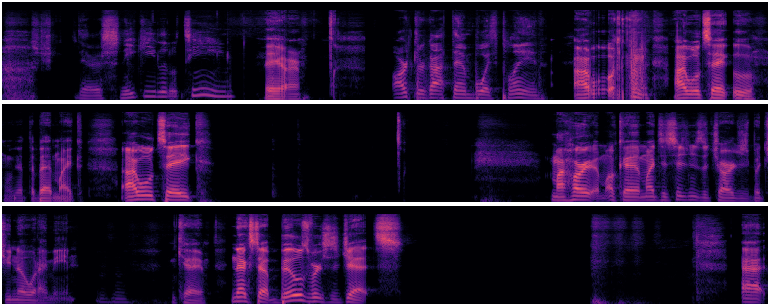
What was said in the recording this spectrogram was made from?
They're a sneaky little team. they are. Arthur got them boys playing. I will. I will take. Ooh, we got the bad mic. I will take. My heart. um, Okay, my decision is the Chargers, but you know what I mean. Mm-hmm. Okay. Next up, Bills versus Jets. At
